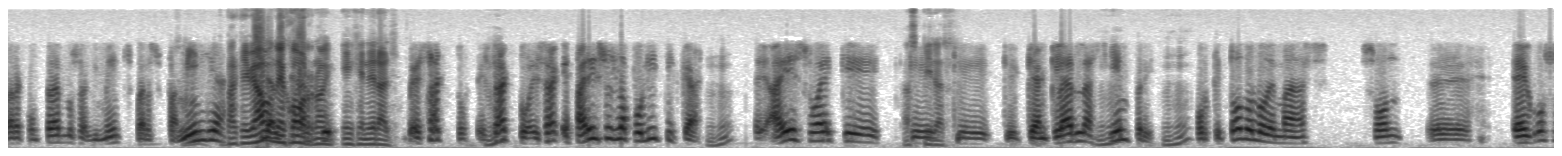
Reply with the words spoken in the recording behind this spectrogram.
para comprar los alimentos para su familia. Para que vivamos mejor, ¿no? En general. Exacto, exacto, exacto. Para eso es la política. Eh, a eso hay que, que, que, anclarla siempre, porque todo lo demás son eh, egos,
